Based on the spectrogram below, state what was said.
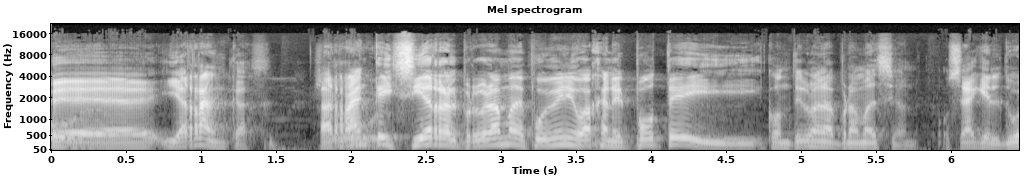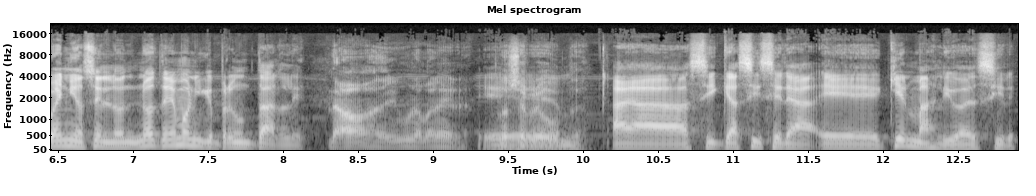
Eh, y arranca. Arranca y cierra el programa, después viene y baja en el pote y continúa la programación. O sea que el dueño no tenemos ni que preguntarle. No, de ninguna manera. No se Eh, pregunta. Así que así será. Eh, ¿Quién más le iba a decir?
